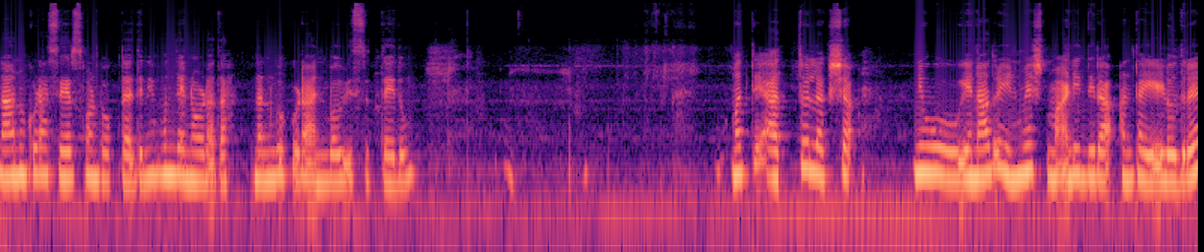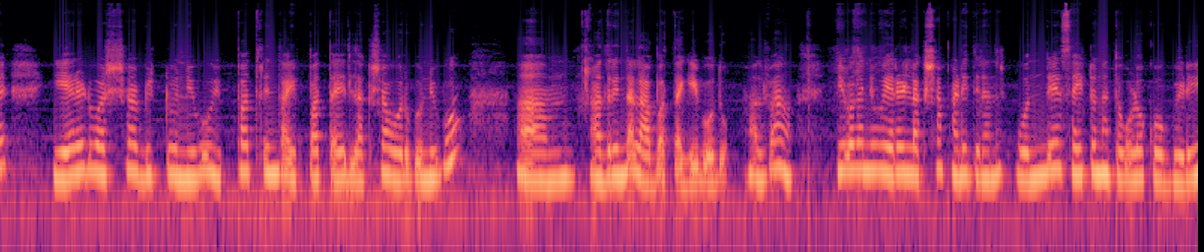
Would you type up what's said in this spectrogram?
ನಾನು ಕೂಡ ಸೇರಿಸ್ಕೊಂಡು ಹೋಗ್ತಾ ಇದ್ದೀನಿ. ಮುಂದೆ ನೋಡೋದ? ನನಗೂ ಕೂಡ ಅನುಭವಿಸುತ್ತೆ ಇದು. ಮತ್ತು ಹತ್ತು ಲಕ್ಷ. ನೀವು ಏನಾದರೂ ಇನ್ವೆಸ್ಟ್ ಮಾಡಿದ್ದೀರಾ ಅಂತ ಹೇಳಿದ್ರೆ, ಎರಡು ವರ್ಷ ಬಿಟ್ಟು ನೀವು ಇಪ್ಪತ್ತರಿಂದ ಇಪ್ಪತ್ತೈದು ಲಕ್ಷವರೆಗೂ ನೀವು ಅದರಿಂದ ಲಾಭ ತೆಗಿಬೋದು, ಅಲ್ವಾ? ಇವಾಗ ನೀವು ಎರಡು ಲಕ್ಷ ಮಾಡಿದ್ದೀರ ಅಂದರೆ ಒಂದೇ ಸೈಟನ್ನು ತೊಗೊಳಕ್ಕೆ ಹೋಗ್ಬೇಡಿ.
